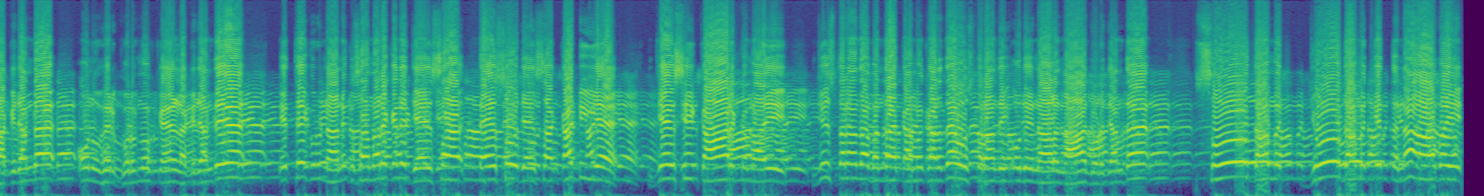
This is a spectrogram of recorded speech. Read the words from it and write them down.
ਲੱਗ ਜਾਂਦਾ ਹੈ, ਉਹਨੂੰ ਫਿਰ ਗੁਰਮੁਖ ਕਹਿਣ ਲੱਗ ਜਾਂਦੇ ਆ। ਇੱਥੇ ਗੁਰੂ ਨਾਨਕ ਸਾਹਿਬ ਮਹਾਰਾਜ ਕਹਿੰਦੇ ਜੈਸਾ ਤੈਸੋ ਜੈਸਾ ਕਾਢੀਐ ਜੈਸੀ ਕਾਰ ਕਮਾਏ ਜਿਸ ਤਰ੍ਹਾਂ ਦਾ ਬੰਦਾ ਕੰਮ ਕਰਦਾ ਉਸ ਤਰ੍ਹਾਂ ਦੇ ਉਹਦੇ ਨਾਲ ਨਾਂ ਜੁੜ ਜਾਂਦਾ ਹੈ। ਸੋ ਦਮ, ਜੋ ਦਮ ਚਿਤ ਨਾ ਆਵੇ,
